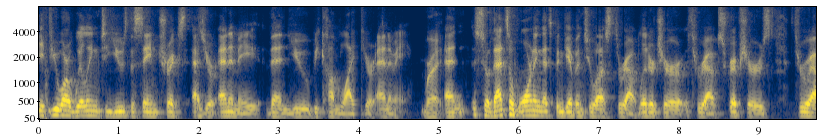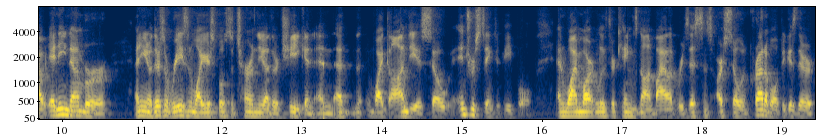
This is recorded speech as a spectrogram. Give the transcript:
if you are willing to use the same tricks as your enemy then you become like your enemy. Right. And so that's a warning that's been given to us throughout literature throughout scriptures throughout any number and you know there's a reason why you're supposed to turn the other cheek and and, and why gandhi is so interesting to people and why martin luther king's nonviolent resistance are so incredible because they're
